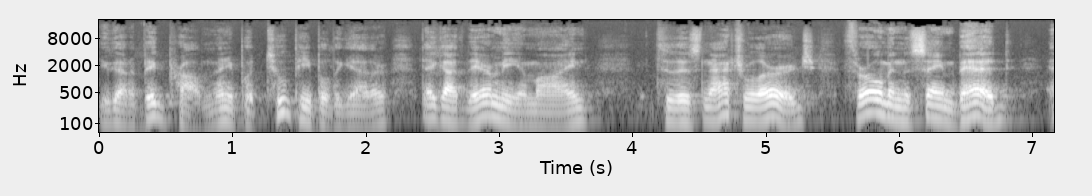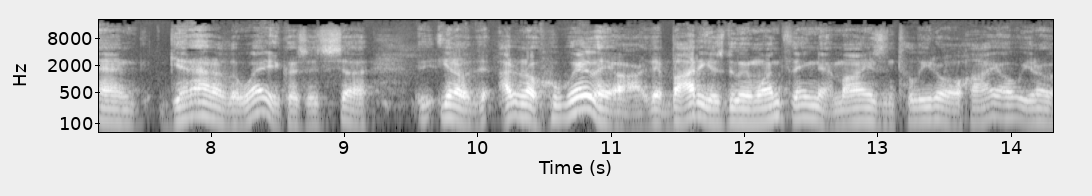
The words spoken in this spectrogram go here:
you got a big problem. Then you put two people together, they got their me and mine to this natural urge, throw them in the same bed and get out of the way because it's, uh, you know, I don't know who, where they are. Their body is doing one thing, their mind is in Toledo, Ohio, you know,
